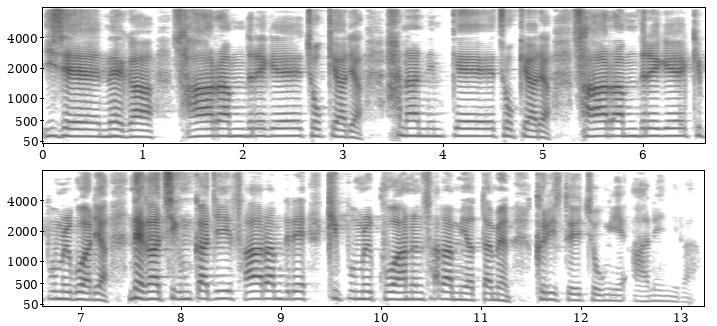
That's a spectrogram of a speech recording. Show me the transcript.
이제 내가 사람들에게 좋게 하랴 하나님께 좋게 하랴 사람들에게 기쁨을 구하랴 내가 지금까지 사람들의 기쁨을 구하는 사람이었다면 그리스도의 종이 아니니라.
